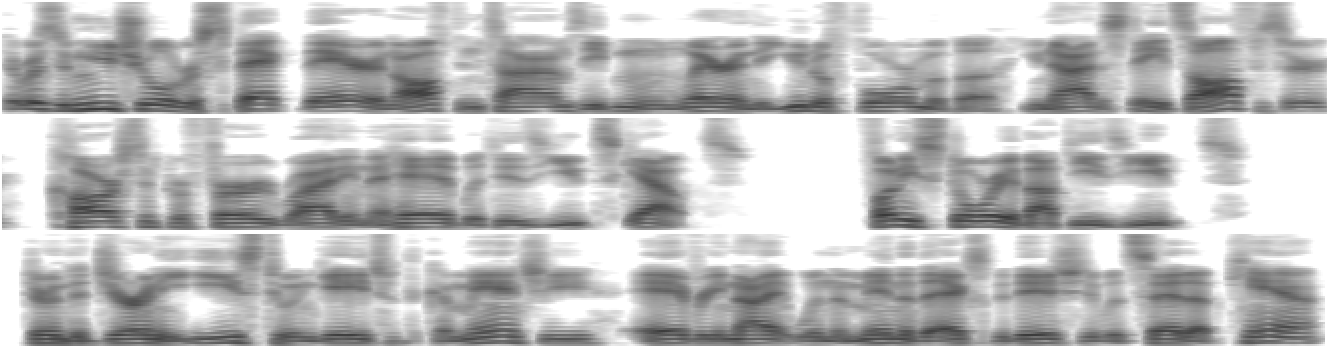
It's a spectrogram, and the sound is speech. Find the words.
There was a mutual respect there, and oftentimes, even when wearing the uniform of a United States officer, Carson preferred riding ahead with his Ute scouts. Funny story about these Utes. During the journey east to engage with the Comanche, every night when the men of the expedition would set up camp,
